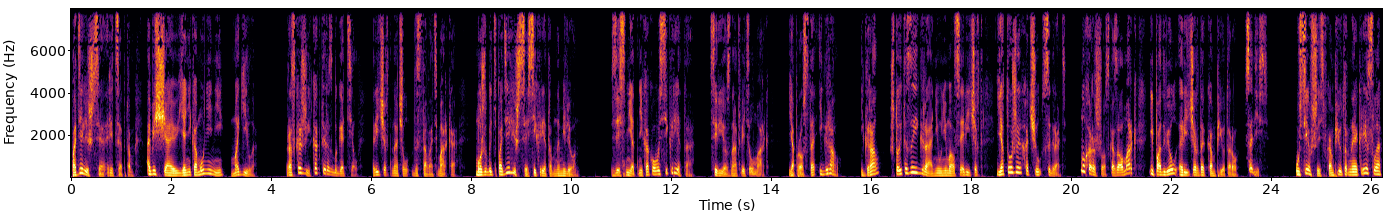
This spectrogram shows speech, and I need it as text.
Поделишься рецептом? Обещаю, я никому не ни, могила. Расскажи, как ты разбогател? Ричард начал доставать Марка. Может быть, поделишься секретом на миллион? Здесь нет никакого секрета, серьезно ответил Марк. Я просто играл. Играл? Что это за игра? не унимался Ричард. Я тоже хочу сыграть. Ну хорошо, сказал Марк и подвел Ричарда к компьютеру. Садись. Усевшись в компьютерное кресло,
